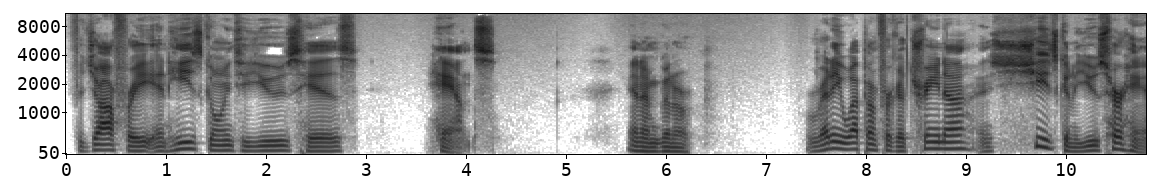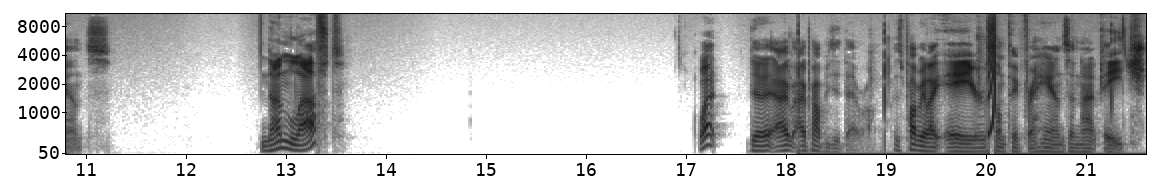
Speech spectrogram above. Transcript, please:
for Geoffrey, and he's going to use his hands. And I'm going to ready a weapon for Katrina, and she's going to use her hands. None left? What? Did I, I, I probably did that wrong. It's probably like A or something for hands and not H.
